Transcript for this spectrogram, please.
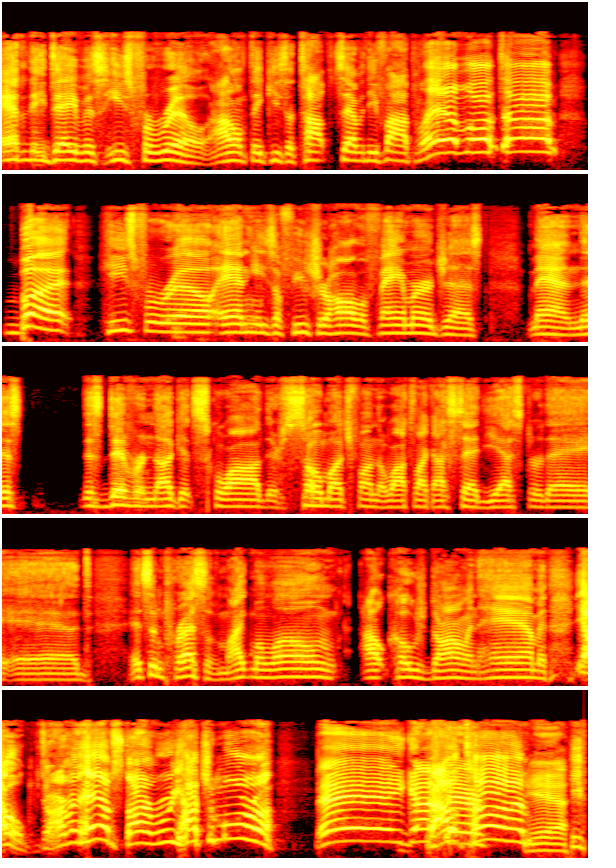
Anthony Davis, he's for real. I don't think he's a top 75 player of all time, but he's for real and he's a future Hall of Famer. Just man, this this Denver Nuggets squad, they're so much fun to watch, like I said yesterday, and it's impressive. Mike Malone outcoached Darvin Ham, and yo, Darvin Ham starting Rui Hachimura. Hey, he got About there. time. Yeah. He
